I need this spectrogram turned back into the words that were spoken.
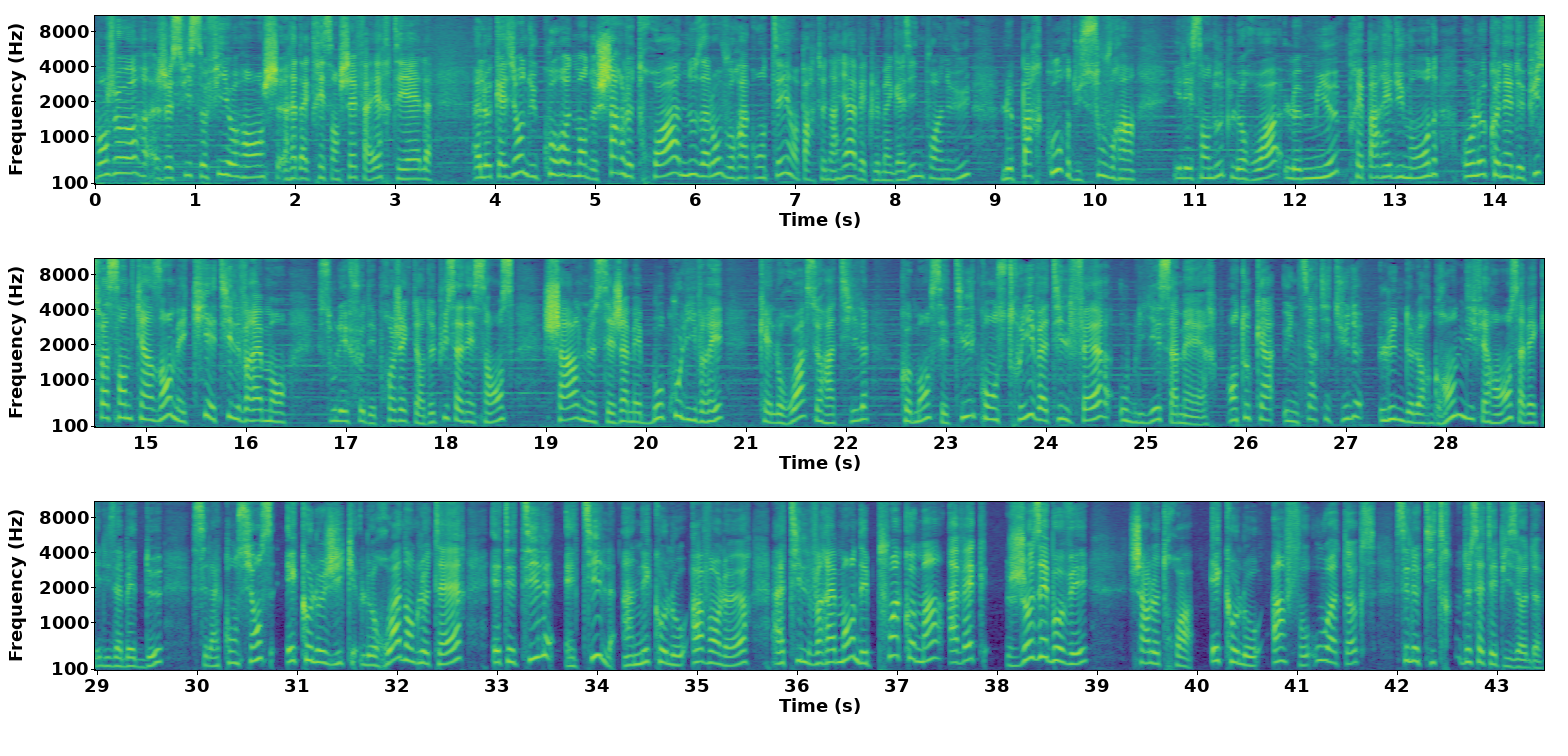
Bonjour, je suis Sophie Orange, rédactrice en chef à RTL. À l'occasion du couronnement de Charles III, nous allons vous raconter, en partenariat avec le magazine Point de vue, le parcours du souverain. Il est sans doute le roi le mieux préparé du monde. On le connaît depuis 75 ans, mais qui est-il vraiment? Sous les feux des projecteurs depuis sa naissance, Charles ne s'est jamais beaucoup livré. Quel roi sera-t-il? Comment s'est-il construit Va-t-il faire oublier sa mère? En tout cas, une certitude, l'une de leurs grandes différences avec Élisabeth II, c'est la conscience écologique. Le roi d'Angleterre était-il, est-il un écolo avant l'heure? A-t-il vraiment des points communs avec José Bové? Charles III, écolo, info ou intox, c'est le titre de cet épisode.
